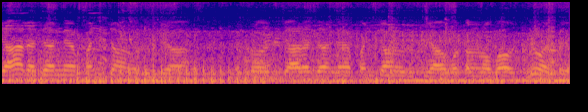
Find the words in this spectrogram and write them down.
ચાર હજાર ને પંચાણું રૂપિયા મિત્રો ચાર હજાર ને પંચાણું રૂપિયા વકલનો ભાવ થયો છે.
